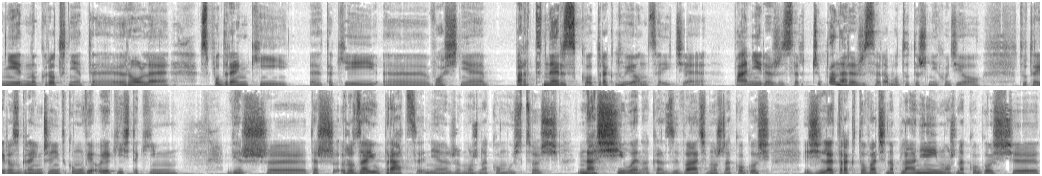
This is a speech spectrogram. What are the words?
niejednokrotnie te role spod ręki takiej właśnie partnersko traktującej cię pani reżyser, czy pana reżysera, bo to też nie chodzi o tutaj rozgraniczenie, tylko mówię o jakimś takim wiesz, e, też rodzaju pracy, nie? że można komuś coś na siłę nakazywać, można kogoś źle traktować na planie i można kogoś e,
